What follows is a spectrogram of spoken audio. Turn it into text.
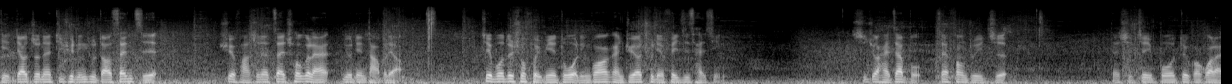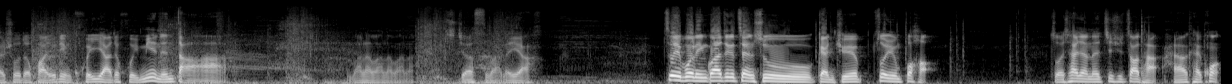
点掉之后呢，地区领主到三级，血法师呢再抽个蓝有点打不了，这波对手毁灭多，灵光感觉要出点飞机才行，施救还在补，再放出一只。但是这一波对呱呱来说的话有点亏呀，这毁灭能打，啊完了完了完了，就要死完了呀！这一波灵瓜这个战术感觉作用不好，左下角呢继续造塔，还要开矿。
